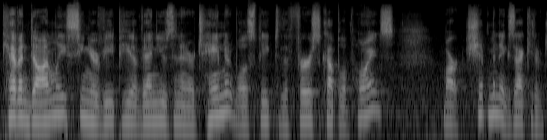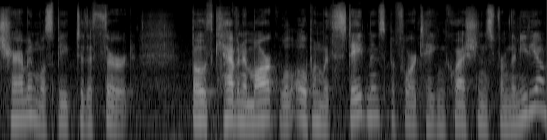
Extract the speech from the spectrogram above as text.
Kevin Donnelly, Senior VP of Venues and Entertainment, will speak to the first couple of points. Mark Chipman, Executive Chairman, will speak to the third. Both Kevin and Mark will open with statements before taking questions from the media.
